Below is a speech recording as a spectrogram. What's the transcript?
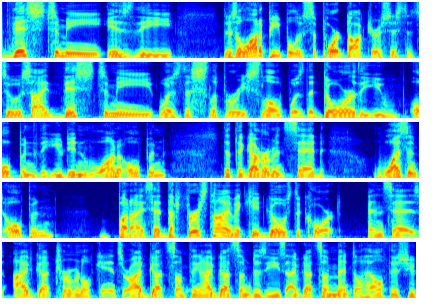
this to me is the there's a lot of people who support doctor assisted suicide this to me was the slippery slope was the door that you opened that you didn't want to open that the government said wasn't open but i said the first time a kid goes to court and says i've got terminal cancer i've got something i've got some disease i've got some mental health issue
